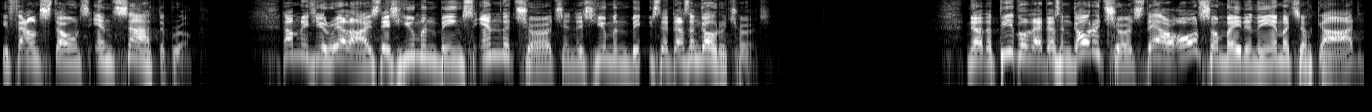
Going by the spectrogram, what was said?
he found stones inside the brook. How many of you realize there's human beings in the church and there's human beings that doesn't go to church? Now, the people that doesn't go to church, they are also made in the image of God,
